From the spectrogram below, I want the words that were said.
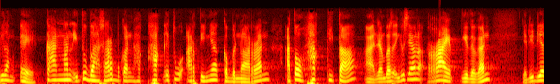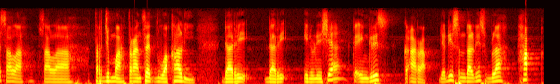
bilang, eh kanan itu bahasa Arab bukan hak. Hak itu artinya kebenaran atau hak kita. Ah, dan bahasa Inggrisnya right gitu kan. Jadi dia salah salah terjemah translate dua kali dari dari Indonesia ke Inggris ke Arab. Jadi sendal ini sebelah hak.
